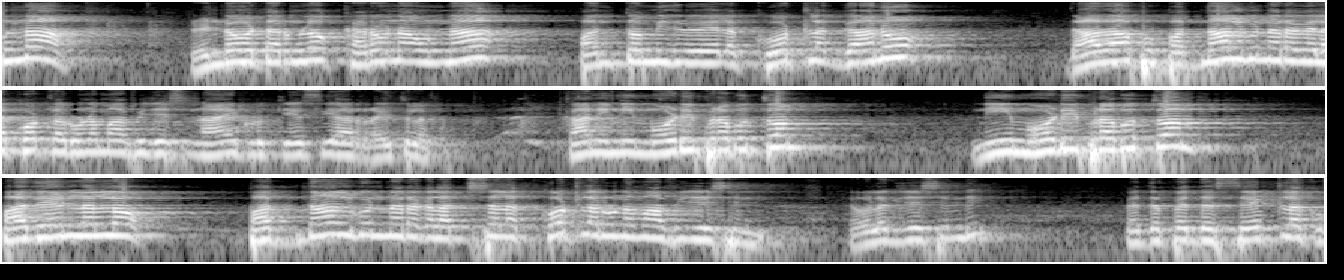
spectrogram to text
ఉన్నా రెండవ టర్మ్లో కరోనా ఉన్నా పంతొమ్మిది వేల కోట్లకు గాను దాదాపు పద్నాలుగున్నర వేల కోట్ల రుణమాఫీ చేసిన నాయకుడు కేసీఆర్ రైతులకు. కానీ నీ మోడీ ప్రభుత్వం నీ మోడీ ప్రభుత్వం పదేళ్ళలో పద్నాలుగున్నర లక్షల కోట్ల రుణమాఫీ చేసింది. ఎవరికి చేసింది? పెద్ద పెద్ద సేట్లకు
